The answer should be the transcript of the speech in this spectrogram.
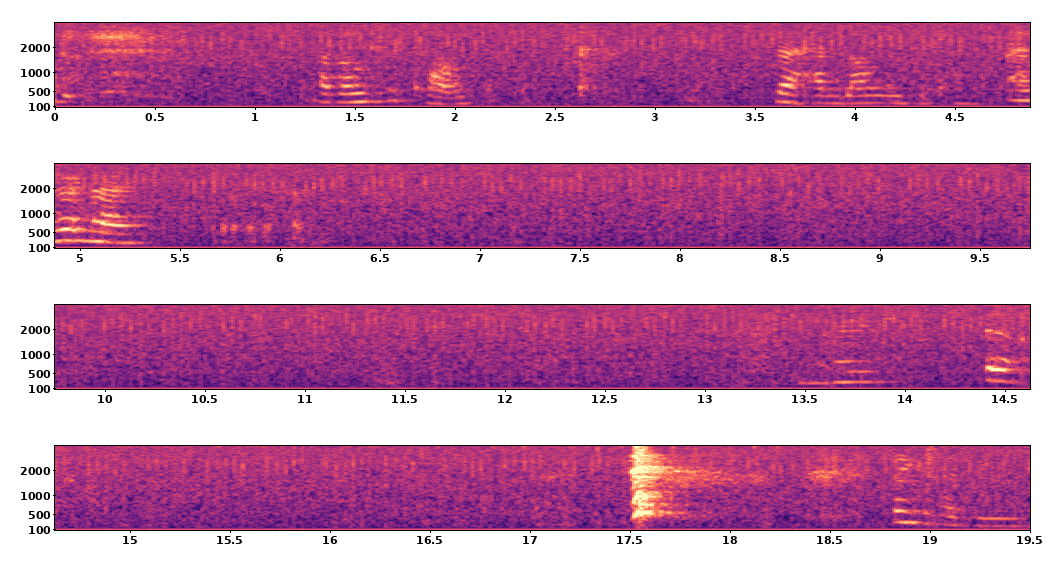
How long does it come? No, how long does it come? I don't know. Ugh. Think about these.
